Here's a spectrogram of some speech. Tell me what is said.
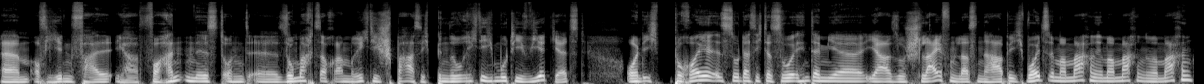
ähm, auf jeden Fall ja vorhanden ist und äh, so macht es auch am richtig Spaß. Ich bin so richtig motiviert jetzt und ich bereue es so, dass ich das so hinter mir ja so schleifen lassen habe. Ich wollte es immer machen, immer machen, immer machen.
